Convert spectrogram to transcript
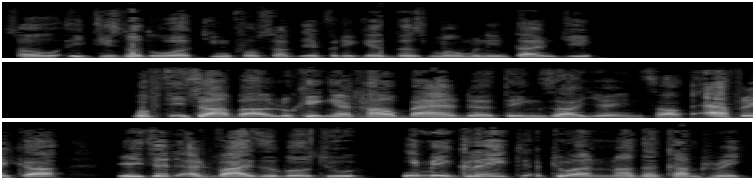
So it is not working for South Africa at this moment in time, G. Mufti Saab, looking at how bad things are here in South Africa, is it advisable to immigrate to another country?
